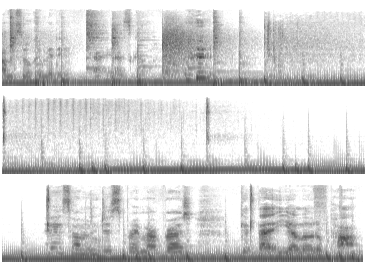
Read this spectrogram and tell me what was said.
I'm so committed. All right, let's go. okay, so I'm gonna just spray my brush get that yellow to pop.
